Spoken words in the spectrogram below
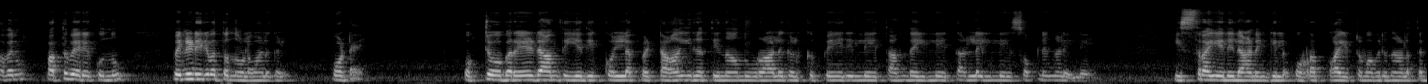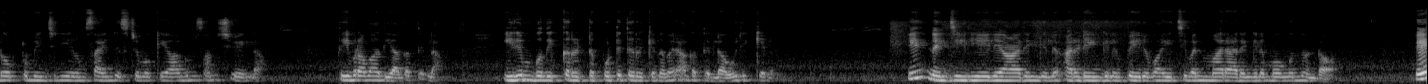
അവൻ പത്ത് പേരെ കൊന്നു. പിന്നീട് ഇരുപത്തൊന്നോളം ആളുകൾ. പോട്ടെ. ഒക്ടോബർ ഏഴാം തീയതി കൊല്ലപ്പെട്ട ആയിരത്തി നാനൂറ് ആളുകൾക്ക് പേരില്ലേ തന്തയില്ലേ തള്ളയില്ലേ സ്വപ്നങ്ങളില്ലേ? ഇസ്രയേലിലാണെങ്കിൽ ഉറപ്പായിട്ടും അവർ നാളത്തെ ഡോക്ടറും എഞ്ചിനീയറും സയന്റിസ്റ്റും ഒക്കെ ആകും സംശയമില്ല. തീവ്രവാദിയാകത്തില്ല. ഇരുമ്പ് നിക്കറിട്ട് പൊട്ടിത്തെറിക്കുന്നവരാകത്തില്ല ഒരിക്കലും. ഈ നൈജീരിയയിലെ ആരെങ്കിലും ആരുടെയെങ്കിലും പേര് വായിച്ച് ഇവന്മാരാരെങ്കിലും മോങ്ങുന്നുണ്ടോ ഏ?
